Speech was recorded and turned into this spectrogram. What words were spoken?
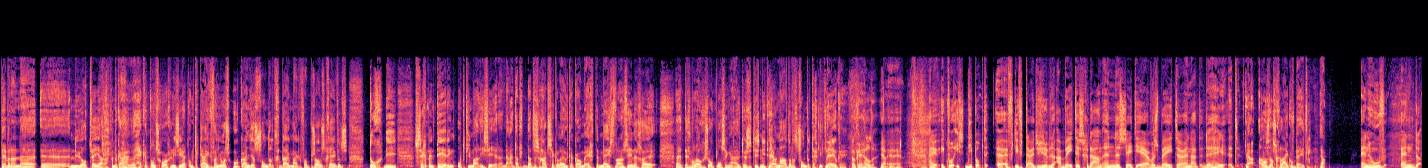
We hebben een, nu al twee jaar achter elkaar hebben we hackathons georganiseerd om te kijken van jongens, hoe kan je zonder het gebruik maken van persoonsgegevens toch die segmentering optimaliseren? Nou, dat, dat is hartstikke leuk. Daar komen echt de meest waanzinnige technologische oplossingen uit. Dus het is niet helemaal dat het zonder techniek is. Nee, oké, oké, helder. Ja, ja, ja. Hey, ik wil iets dieper op de eh, effectiviteit. Dus jullie hebben een AB-test gedaan en de CTR was beter. En, nou, de, he- het, Ja, alles was gelijk of beter. Ja. en, hoe, en da-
